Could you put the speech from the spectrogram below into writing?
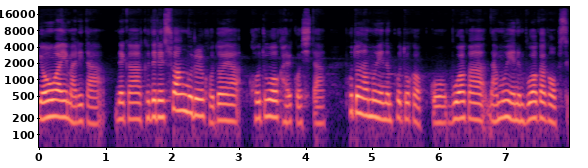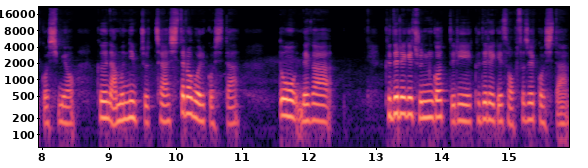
여호와의 말이다. 내가 그들의 수확물을 거둬야 거두어 갈 것이다. 포도나무에는 포도가 없고 무화과 나무에는 무화과가 없을 것이며 그 나뭇잎조차 시들어 버릴 것이다. 또 내가 그들에게 준 것들이 그들에게서 없어질 것이다.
